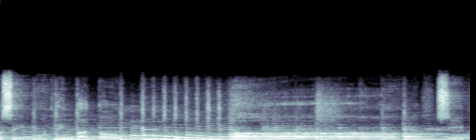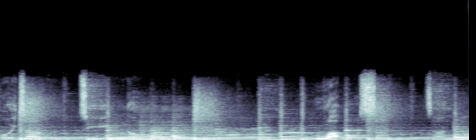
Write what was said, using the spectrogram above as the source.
可惜我听不懂，啊，是杯酒渐浓，或我心真。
